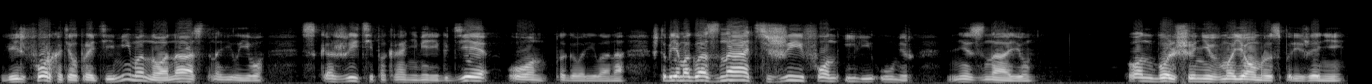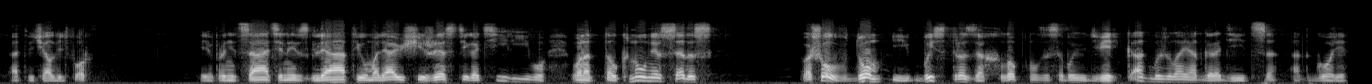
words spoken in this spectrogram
Вильфор хотел пройти мимо, но она остановила его. «Скажите, по крайней мере, где он?» — проговорила она. «Чтобы я могла знать, жив он или умер». «Не знаю». «Он больше не в моем распоряжении», — отвечал Вильфор. Ее проницательный взгляд и умоляющий жест тяготили его. Он оттолкнул Мерседес, вошел в дом и быстро захлопнул за собою дверь, как бы желая отгородиться от горя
